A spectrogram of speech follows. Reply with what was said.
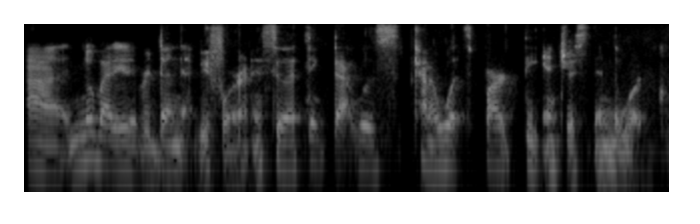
Uh, nobody had ever done that before. And so I think that was kind of what sparked the interest in the work.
